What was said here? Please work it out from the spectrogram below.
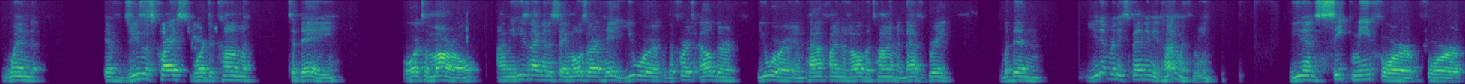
when if jesus christ were to come today or tomorrow i mean he's not going to say mozart hey you were the first elder you were in pathfinders all the time and that's great but then you didn't really spend any time with me. You didn't seek me for for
